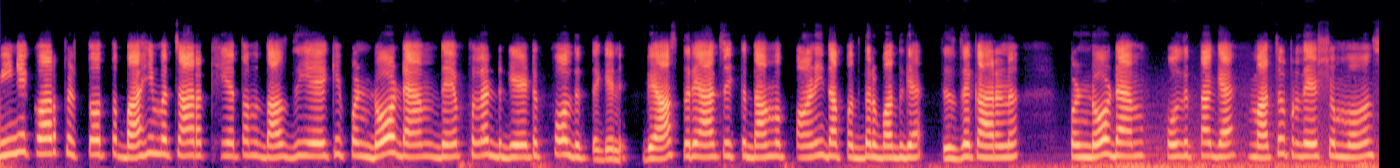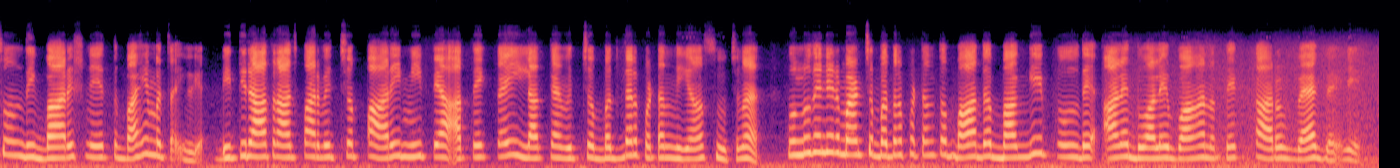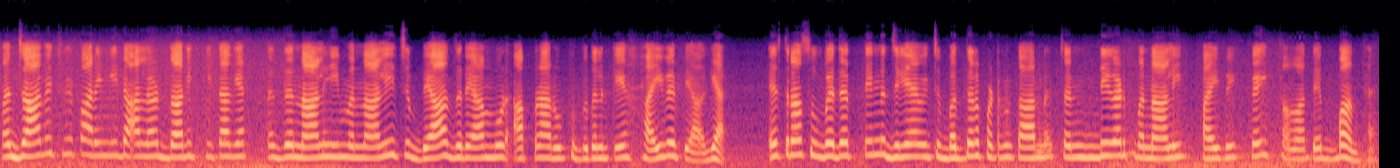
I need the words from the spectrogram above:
ਮੀਂਹ ਨੇ ਇੱਕ ਵਾਰ ਫਿਰ ਤੋਂ ਤਬਾਹੀ ਮਚਾ ਰੱਖੀ ਹੈ। ਤੁਹਾਨੂੰ ਦੱਸ ਦਈਏ ਕਿ ਪੰਡੋਰ ਡੈਮ ਦੇ ਫਲੱਡ ਗੇਟ ਖੋਲ ਦਿੱਤੇ ਗਏ ਨੇ। ਬਿਆਸ ਦਰਿਆ 'ਚ ਇੱਕਦਮ ਪਾਣੀ ਦਾ ਪੱਧਰ ਵੱਧ ਗਿਆ, ਜਿਸ ਦੇ ਕਾਰਨ ਪੰਡੋਰ ਡੈਮ ਖੋਲ ਦਿੱਤਾ ਗਿਆ। ਹਿਮਾਚਲ ਪ੍ਰਦੇਸ਼ ਮੌਨਸੂਨ ਦੀ ਬਾਰਿਸ਼ ਨੇ ਤਬਾਹੀ ਮਚਾਈ ਹੋਈ ਹੈ। ਬੀਤੀ ਰਾਤ ਰਾਜ ਭਰ ਵਿੱਚ ਭਾਰੀ ਮੀਂਹ ਪਿਆ ਅਤੇ ਕਈ ਇਲਾਕਿਆਂ ਵਿੱਚ ਬੱਦਲ ਫਟਣ ਦੀਆਂ ਸੂਚਨਾ ਹੈ ਦੇ ਨਿਰਮਾਣ 'ਚ ਬੱਦਲ ਫਟਣ ਤੋਂ ਬਾਅਦ ਬਾਗੀ ਪੁਲ ਦੇ ਆਲੇ ਦੁਆਲੇ ਵਾਹਨ ਅਤੇ ਘਰ ਵਹਿ ਗਏ ਨੇ। ਪੰਜਾਬ ਵਿੱਚ ਵੀ ਭਾਰੀ ਮੀਂਹ ਦਾ ਅਲਰਟ ਜਾਰੀ ਕੀਤਾ ਗਿਆ ਇਸ ਦੇ ਨਾਲ ਹੀ ਮਨਾਲੀ 'ਚ ਬਿਆਸ ਦਰਿਆ ਮੁੜ ਆਪਣਾ ਰੁਖ ਬਦਲ ਕੇ ਹਾਈਵੇ ਤੇ ਆ ਗਿਆ। ਇਸ ਤਰ੍ਹਾਂ ਸੂਬੇ ਦੇ ਤਿੰਨ ਜ਼ਿਲ੍ਹਿਆਂ ਵਿੱਚ ਬੱਦਲ ਫਟਣ ਕਾਰਨ ਚੰਡੀਗੜ੍ਹ, ਮਨਾਲੀ ਹਾਈਵੇ ਕਈ ਥਾਵਾਂ ਤੇ ਬੰਦ ਹੈ।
